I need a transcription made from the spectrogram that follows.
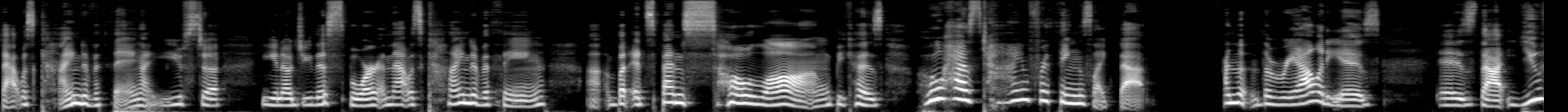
that was kind of a thing. I used to, you know, do this sport, and that was kind of a thing. Uh, but it's been so long because who has time for things like that? And the, the reality is, is that you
